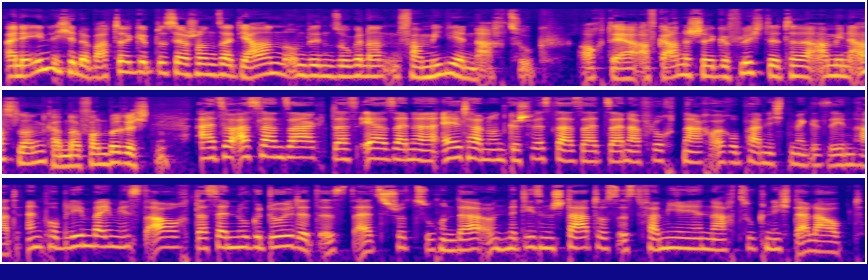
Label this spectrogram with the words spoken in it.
Eine ähnliche Debatte gibt es ja schon seit Jahren um den sogenannten Familiennachzug. Auch der afghanische Geflüchtete Amin Aslan kann davon berichten. Also Aslan sagt, dass er seine Eltern und Geschwister seit seiner Flucht nach Europa nicht mehr gesehen hat. Ein Problem bei ihm ist auch, dass er nur geduldet ist als Schutzsuchender und mit diesem Status ist Familiennachzug nicht erlaubt.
